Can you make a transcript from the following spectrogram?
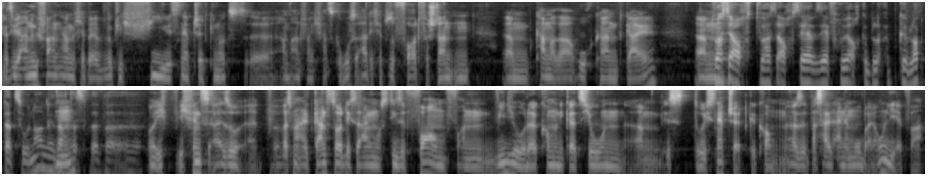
als wir angefangen haben, ich habe ja wirklich viel Snapchat genutzt äh, am Anfang. Ich fand es großartig. Ich habe sofort verstanden, ähm, Kamera hochkant, geil. Ähm, du hast ja auch, du hast ja auch sehr, sehr früh auch geblockt dazu, ne? Und gesagt, mhm. das, äh, oh, ich ich finde es also, äh, was man halt ganz deutlich sagen muss, diese Form von Video oder Kommunikation ähm, ist durch Snapchat gekommen. Also was halt eine Mobile-Only-App war.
